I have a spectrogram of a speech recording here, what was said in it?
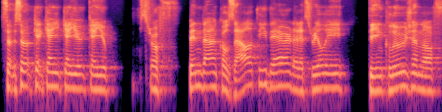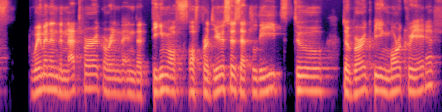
So, so can, can you can you can you sort of pin down causality there that it's really the inclusion of women in the network or in the, in the team of, of producers that lead to the work being more creative?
